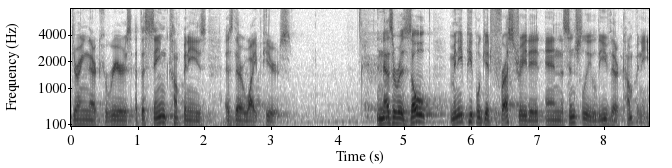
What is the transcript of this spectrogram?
during their careers at the same companies as their white peers. And as a result, many people get frustrated and essentially leave their company.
